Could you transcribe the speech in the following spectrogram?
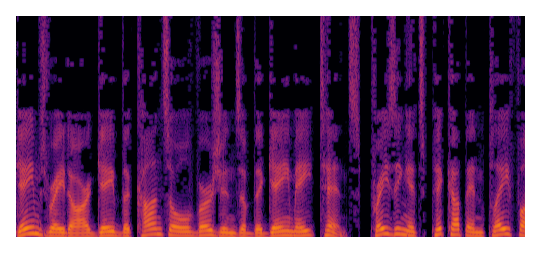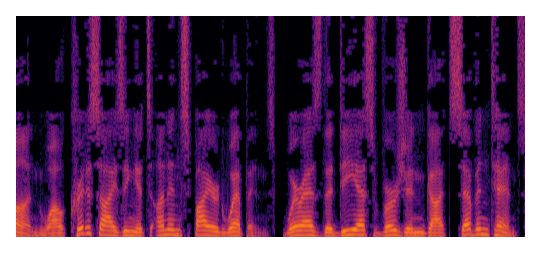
GamesRadar gave the console versions of the game 8 tenths, praising its pick-up-and-play fun while criticizing its uninspired weapons, whereas the DS version got 7 tenths.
